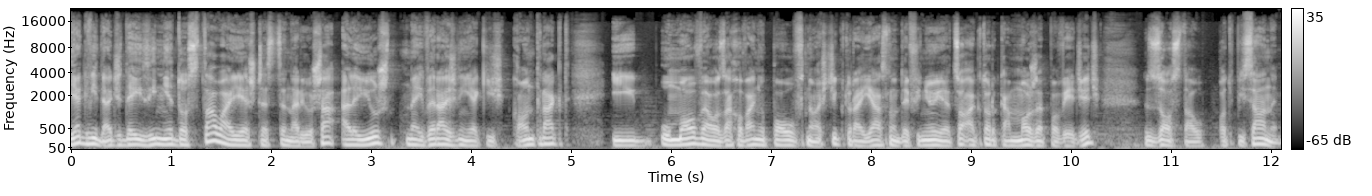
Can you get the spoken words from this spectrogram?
Jak widać, Daisy nie dostała jeszcze scenariusza, ale już najwyraźniej jakiś kontrakt i umowę o zachowaniu poufności, która jasno definiuje, co aktorka może powiedzieć, został podpisany.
